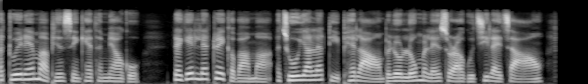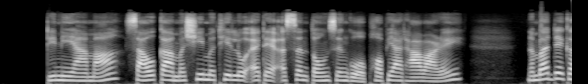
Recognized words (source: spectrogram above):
အတွေ့ထဲမှာပြင်ဆင်ခဲ့သမျှကို တကယ်လက်တွေ့ကဘာမှာအကျိုးရလက်တီဖဲလာအောင်ဘယ်လိုလုပ်မလဲဆိုတာကိုကြည့်လိုက်ကြအောင်ဒီနေရာမှာစာအုပ်ကမရှိမဖြစ်လို့အပ်တဲ့အဆင့်၃ဆင့်ကိုဖော်ပြထားပါတယ်နံပါတ်၁က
